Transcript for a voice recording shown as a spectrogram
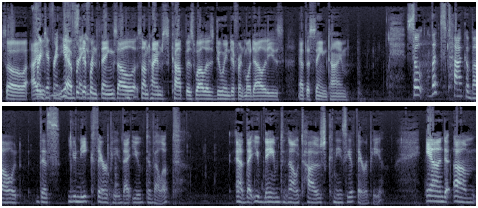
So I for different yeah for different you... things I'll mm-hmm. sometimes cup as well as doing different modalities at the same time. So let's talk about this unique therapy that you've developed and that you've named now Taj Kinesiotherapy. And um,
